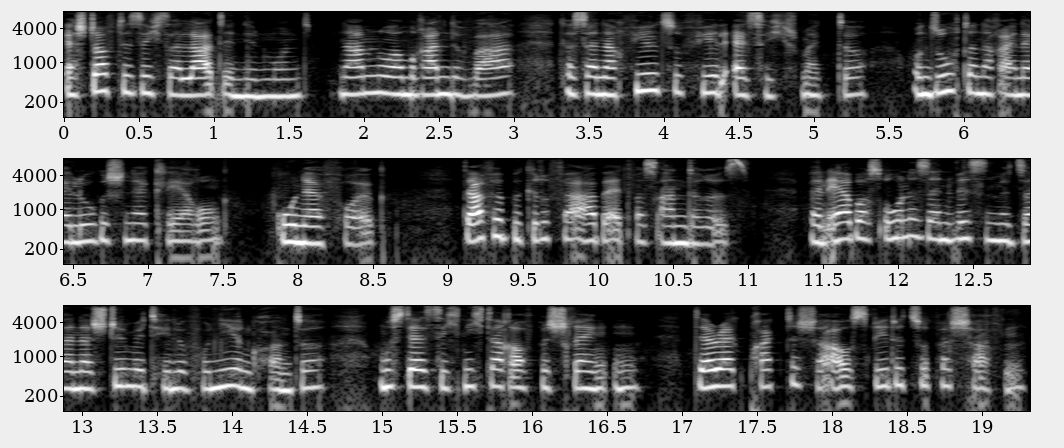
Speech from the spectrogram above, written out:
Er stopfte sich Salat in den Mund, nahm nur am Rande wahr, dass er nach viel zu viel Essig schmeckte und suchte nach einer logischen Erklärung. Ohne Erfolg. Dafür begriff er aber etwas anderes. Wenn Airbus ohne sein Wissen mit seiner Stimme telefonieren konnte, musste er sich nicht darauf beschränken, Derek praktische Ausrede zu verschaffen.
